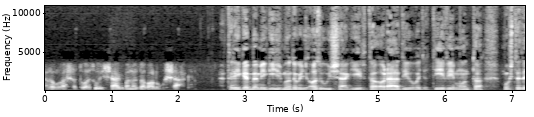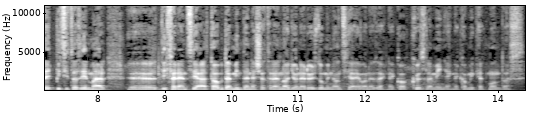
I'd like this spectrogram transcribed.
elolvasható az újságban, az a valóság. Hát régebben még így mondtak, hogy az újság írta, a rádió vagy a tévé mondta, most ez egy picit azért már e, differenciáltabb, de minden esetre nagyon erős dominanciája van ezeknek a közleményeknek, amiket mondasz.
